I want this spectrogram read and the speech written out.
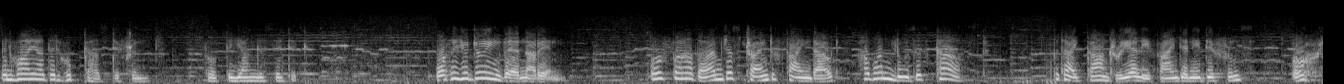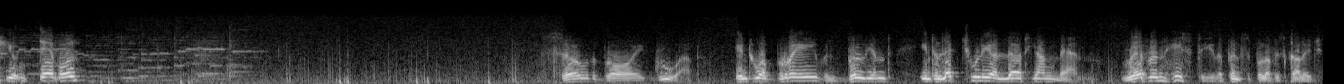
Then why are their hookahs different? thought the young ascetic. What are you doing there, Naren? Oh, Father, I'm just trying to find out how one loses caste. But I can't really find any difference. Oh, you devil. So the boy grew up into a brave and brilliant, intellectually alert young man. Reverend Hastie, the principal of his college,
